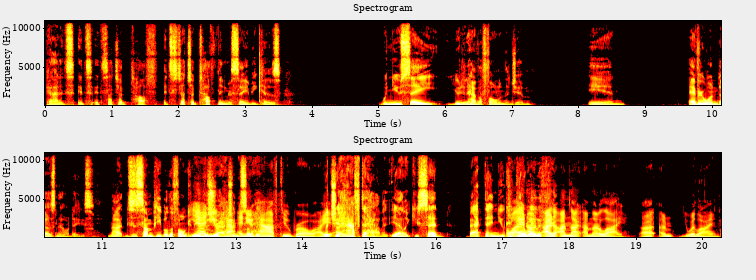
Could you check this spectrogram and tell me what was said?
God, it's it's it's such a tough it's such a tough thing to say because when you say you didn't have a phone in the gym, and everyone does nowadays. Not just some people, the phone can yeah, be a and you, ha- distraction, and you have to, bro. I, but you I, have to have it. Yeah, like you said back then, you could Well, get I, away with I, it. I'm not. I'm not a lie. Uh, I'm, you were lying.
